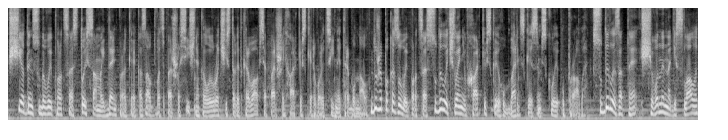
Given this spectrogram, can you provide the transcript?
ще один судовий процес, той самий день, про який я казав, 21 січня, коли урочисто відкривався перший харківський революційний трибунал. Дуже показовий процес. Судили членів Харківської губернської земської управи. Судили за те, що вони надіслали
